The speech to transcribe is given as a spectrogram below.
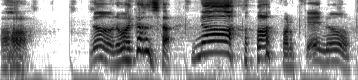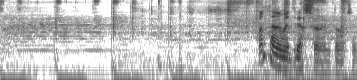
¡Ah! ¡No! ¡No me alcanza! ¡No! ¿Por qué no? ¿Cuántas biometrías son entonces?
